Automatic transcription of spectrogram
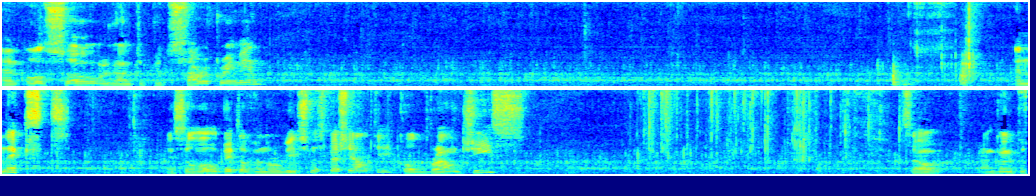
And also we're going to put sour cream in. And next is a little bit of a Norwegian specialty called brown cheese. So I'm going to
